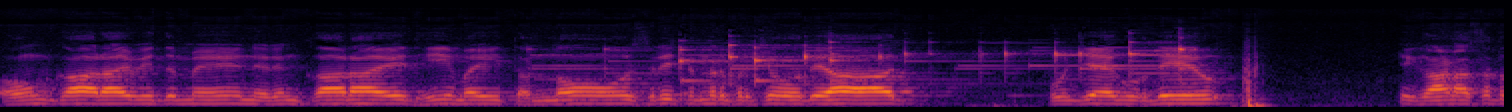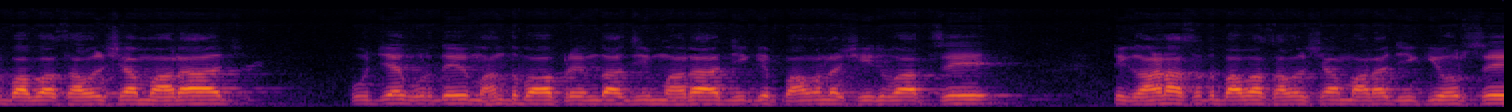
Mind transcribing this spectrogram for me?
ओंकाराय विद्मे निरंकाराय धीमहि, तन्नो श्री चंद्र प्रचोदयात। पूज्य गुरुदेव, टिकाणा सत बाबा सावल शाह महाराज, पूज्य गुरुदेव महंत बाबा प्रेमदास जी महाराज जी के पावन आशीर्वाद से, टिकाणा सत बाबा सावल शाह महाराज जी की ओर से,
